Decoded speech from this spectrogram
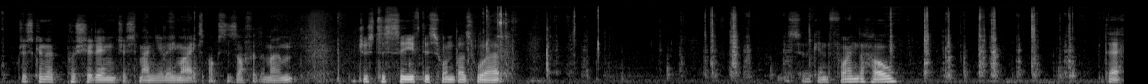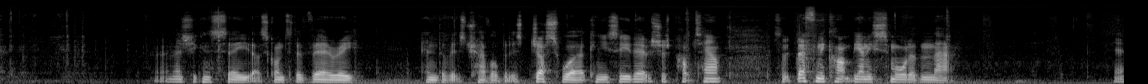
I'm just going to push it in just manually. My Xbox is off at the moment. Just to see if this one does work. So again, find the hole. There. And as you can see, that's gone to the very, end of its travel, but it's just worked. Can you see there? It's just popped out. So it definitely can't be any smaller than that. Yeah.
